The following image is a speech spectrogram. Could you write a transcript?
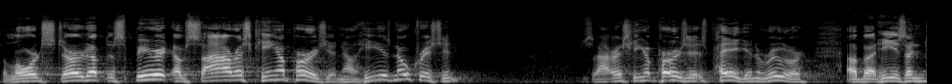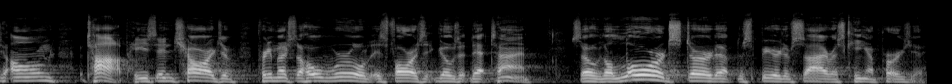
The Lord stirred up the spirit of Cyrus, king of Persia. Now, he is no Christian. Cyrus, king of Persia, is pagan, a ruler uh, but he's on top. He's in charge of pretty much the whole world as far as it goes at that time. So the Lord stirred up the spirit of Cyrus, king of Persia,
